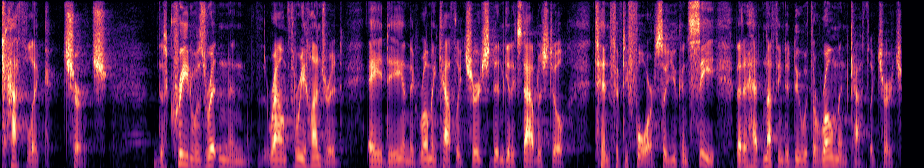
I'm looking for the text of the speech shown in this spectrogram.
Catholic Church. The creed was written in around 300 AD, and the Roman Catholic Church didn't get established till 1054. So you can see that it had nothing to do with the Roman Catholic Church.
